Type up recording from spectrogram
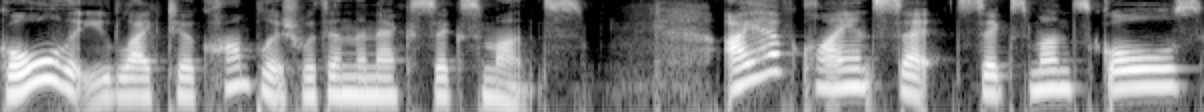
goal that you'd like to accomplish within the next six months. I have clients set six months goals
